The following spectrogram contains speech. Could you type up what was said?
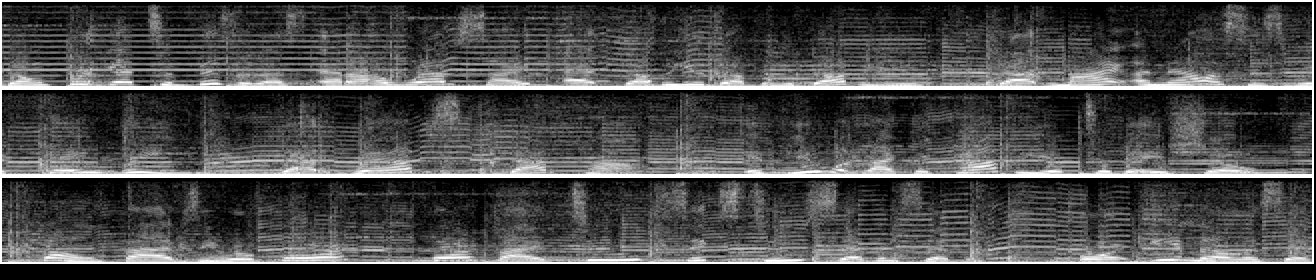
Don't forget to visit us at our website at www.myanalysiswithkreed.webs.com. If you would like a copy of today's show, phone 504-452-6277 or email us at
